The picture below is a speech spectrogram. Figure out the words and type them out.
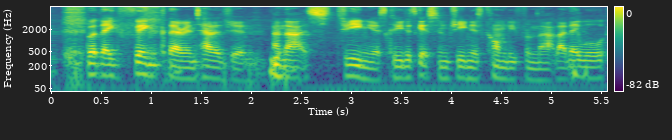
but they think they're intelligent, and that's genius because you just get some genius comedy from that. Like they will,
